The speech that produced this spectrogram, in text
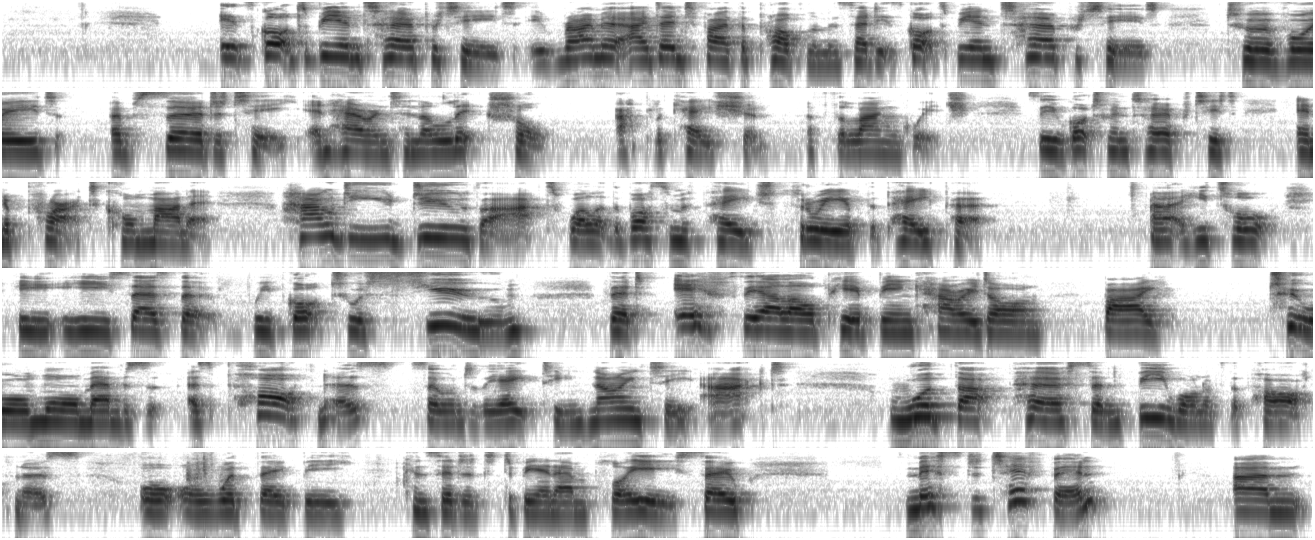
it's got to be interpreted. Rymer identified the problem and said it's got to be interpreted to avoid absurdity inherent in a literal application of the language. So you've got to interpret it in a practical manner. How do you do that? Well, at the bottom of page three of the paper, uh, he talk he he says that we've got to assume that if the LLP had been carried on by two or more members as partners, so under the 1890 Act, would that person be one of the partners or, or would they be considered to be an employee? So, Mr. Tiffin, um,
